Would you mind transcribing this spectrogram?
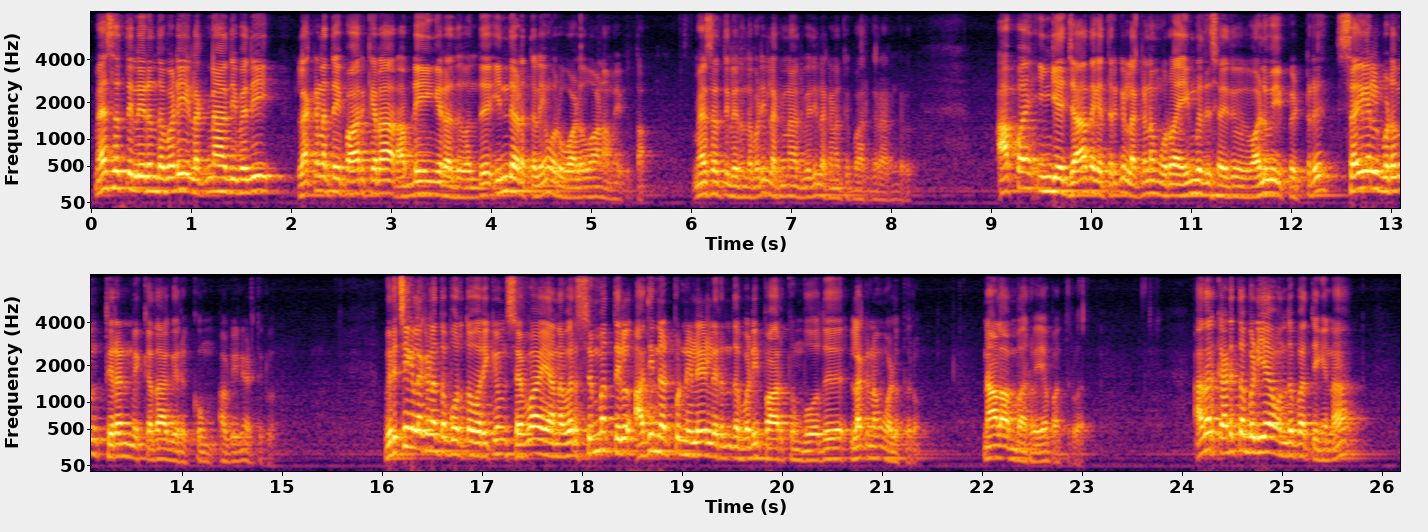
மேசத்தில் இருந்தபடி லக்னாதிபதி லக்னத்தை பார்க்கிறார் அப்படிங்கிறது வந்து இந்த இடத்துலையும் ஒரு வலுவான அமைப்பு தான். மேசத்தில் இருந்தபடி லக்னாதிபதி லக்னத்தை பார்க்கிறாருங்கிறது. அப்போ இங்கே ஜாதகத்திற்கு லக்னம் ஒரு ஐம்பது சதவீத வலுவை பெற்று செயல்படும் திறன் மிக்கதாக இருக்கும் அப்படின்னு எடுத்துக்கலாம். விருச்சிக லக்னத்தை பொறுத்த வரைக்கும் செவ்வாயானவர் சிம்மத்தில் அதிநட்பு நிலையில் இருந்தபடி பார்க்கும்போது லக்னம் வலுப்பெறும். நாலாம் பார்வையாக பார்த்துருவார். அதற்கு அடுத்தபடியாக வந்து பார்த்தீங்கன்னா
